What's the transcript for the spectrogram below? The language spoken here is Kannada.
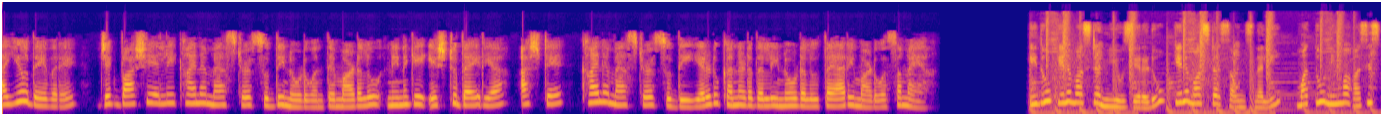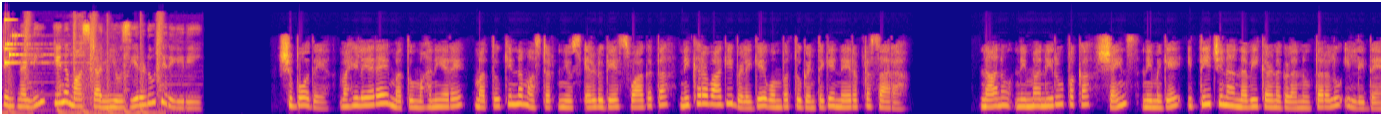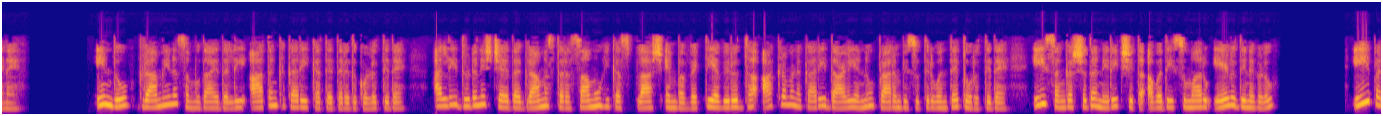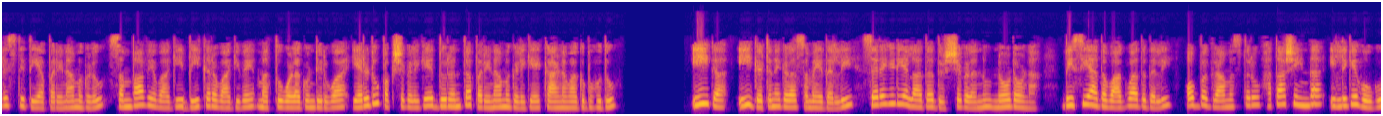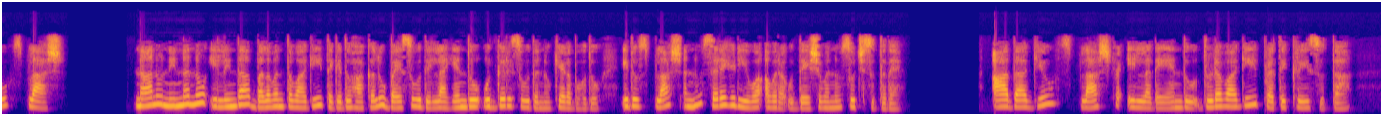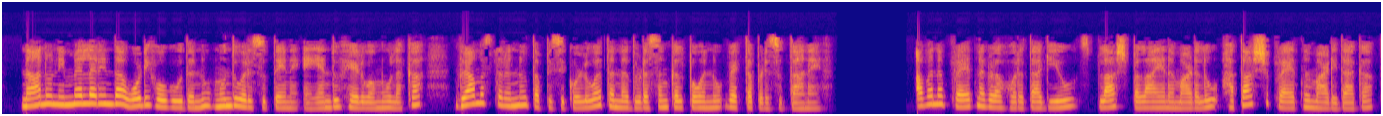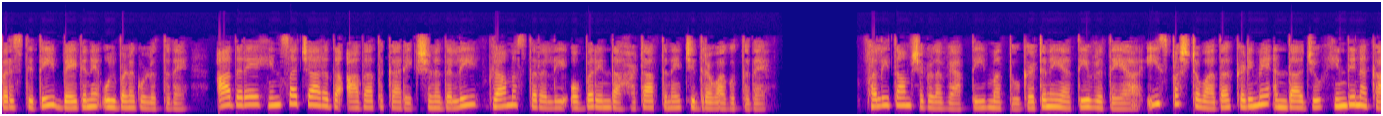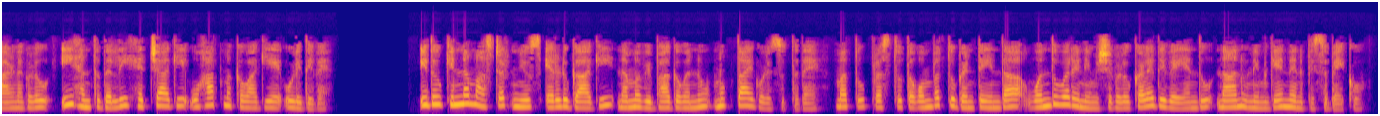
ಅಯ್ಯೋ ದೇವರೇ ಜಗ್ ಭಾಷೆಯಲ್ಲಿ ಖೈನ ಮಾಸ್ಟರ್ ಸುದ್ದಿ ನೋಡುವಂತೆ ಮಾಡಲು ನಿನಗೆ ಎಷ್ಟು ಧೈರ್ಯ? ಅಷ್ಟೇ ಖೈನ ಮಾಸ್ಟರ್ ಸುದ್ದಿ ಎರಡು ಕನ್ನಡದಲ್ಲಿ ನೋಡಲು ತಯಾರಿ ಮಾಡುವ ಸಮಯ. ಇದು ಕಿನಮಾಸ್ಟರ್ ನ್ಯೂಸ್ ಎರಡು ಕಿನಮಾಸ್ಟರ್ ಸೌಂಡ್ಸ್ನಲ್ಲಿ ಮತ್ತು ನಿಮ್ಮ ಅಸಿಸ್ಟೆಂಟ್ನಲ್ಲಿ ಕಿನಮಾಸ್ಟರ್ ನ್ಯೂಸ್ ಎರಡು ತಿರುಗಿರಿ. ಶುಭೋದಯ ಮಹಿಳೆಯರೇ ಮತ್ತು ಮಹನೀಯರೇ ಮತ್ತು ಕಿನ್ನ ಮಾಸ್ಟರ್ ನ್ಯೂಸ್ ಎರಡುಗೆ ಸ್ವಾಗತ. ನಿಖರವಾಗಿ ಬೆಳಿಗ್ಗೆ ಒಂಬತ್ತು ಗಂಟೆಗೆ ನೇರ ಪ್ರಸಾರ. ನಾನು ನಿಮ್ಮ ನಿರೂಪಕ ಶೈನ್ಸ್ ನಿಮಗೆ ಇತ್ತೀಚಿನ ನವೀಕರಣಗಳನ್ನು ತರಲು ಇಲ್ಲಿದ್ದೇನೆ. ಇಂದು ಗ್ರಾಮೀಣ ಸಮುದಾಯದಲ್ಲಿ ಆತಂಕಕಾರಿ ಕತೆ ತೆರೆದುಕೊಳ್ಳುತ್ತಿದೆ. ಅಲ್ಲಿ ದೃಢನಿಶ್ಚಯದ ಗ್ರಾಮಸ್ಥರ ಸಾಮೂಹಿಕ ಸ್ಪ್ಲಾಶ್ ಎಂಬ ವ್ಯಕ್ತಿಯ ವಿರುದ್ಧ ಆಕ್ರಮಣಕಾರಿ ದಾಳಿಯನ್ನು ಪ್ರಾರಂಭಿಸುತ್ತಿರುವಂತೆ ತೋರುತ್ತಿದೆ. ಈ ಸಂಘರ್ಷದ ನಿರೀಕ್ಷಿತ ಅವಧಿ ಸುಮಾರು ಏಳು ದಿನಗಳು. ಈ ಪರಿಸ್ಥಿತಿಯ ಪರಿಣಾಮಗಳು ಸಂಭಾವ್ಯವಾಗಿ ಭೀಕರವಾಗಿವೆ ಮತ್ತು ಒಳಗೊಂಡಿರುವ ಎರಡೂ ಪಕ್ಷಗಳಿಗೆ ದುರಂತ ಪರಿಣಾಮಗಳಿಗೆ ಕಾರಣವಾಗಬಹುದು. ಈಗ ಈ ಘಟನೆಗಳ ಸಮಯದಲ್ಲಿ ಸೆರೆಹಿಡಿಯಲಾದ ದೃಶ್ಯಗಳನ್ನು ನೋಡೋಣ. ಬಿಸಿಯಾದ ವಾಗ್ವಾದದಲ್ಲಿ ಒಬ್ಬ ಗ್ರಾಮಸ್ಥರು ಹತಾಶೆಯಿಂದ ಇಲ್ಲಿಗೆ ಹೋಗು. ಸ್ಪ್ಲಾಶ್ ನಾನು ನಿನ್ನನ್ನು ಇಲ್ಲಿಂದ ಬಲವಂತವಾಗಿ ತೆಗೆದುಹಾಕಲು ಬಯಸುವುದಿಲ್ಲ ಎಂದು ಉದ್ಗರಿಸುವುದನ್ನು ಕೇಳಬಹುದು. ಇದು ಸ್ಪ್ಲಾಶ್ ಅನ್ನು ಸೆರೆಹಿಡಿಯುವ ಅವರ ಉದ್ದೇಶವನ್ನು ಸೂಚಿಸುತ್ತದೆ. ಆದಾಗ್ಯೂ, ಸ್ಪ್ಲಾಶ್ ಇಲ್ಲದೆ ಎಂದು ದೃಢವಾಗಿ ಪ್ರತಿಕ್ರಿಯಿಸುತ್ತಾ, ನಾನು ನಿಮ್ಮೆಲ್ಲರಿಂದ ಓಡಿ ಹೋಗುವುದನ್ನು ಮುಂದುವರಿಸುತ್ತೇನೆ ಎಂದು ಹೇಳುವ ಮೂಲಕ ಗ್ರಾಮಸ್ಥರನ್ನು ತಪ್ಪಿಸಿಕೊಳ್ಳುವ ತನ್ನ ದೃಢ ಸಂಕಲ್ಪವನ್ನು ವ್ಯಕ್ತಪಡಿಸುತ್ತಾನೆ. ಅವನ ಪ್ರಯತ್ನಗಳ ಹೊರತಾಗಿಯೂ ಸ್ಪ್ಲಾಶ್ ಪಲಾಯನ ಮಾಡಲು ಹತಾಶ ಪ್ರಯತ್ನ ಮಾಡಿದಾಗ ಪರಿಸ್ಥಿತಿ ಬೇಗನೆ ಉಲ್ಬಣಗೊಳ್ಳುತ್ತದೆ. ಆದರೆ ಹಿಂಸಾಚಾರದ ಆಘಾತಕಾರಿ ಕ್ಷಣದಲ್ಲಿ ಗ್ರಾಮಸ್ಥರಲ್ಲಿ ಒಬ್ಬರಿಂದ ಹಠಾತ್ತನೆ ಛಿದ್ರವಾಗುತ್ತದೆ. ಫಲಿತಾಂಶಗಳ ವ್ಯಾಪ್ತಿ ಮತ್ತು ಘಟನೆಯ ತೀವ್ರತೆಯ ಈ ಸ್ಪಷ್ಟವಾದ ಕಡಿಮೆ ಅಂದಾಜು ಹಿಂದಿನ ಕಾರಣಗಳು ಈ ಹಂತದಲ್ಲಿ ಹೆಚ್ಚಾಗಿ ಊಹಾತ್ಮಕವಾಗಿಯೇ ಉಳಿದಿವೆ. ಇದು ಕಿನ್ನ ಮಾಸ್ಟರ್ ನ್ಯೂಸ್ ಎರಡುಗಾಗಿ ನಮ್ಮ ವಿಭಾಗವನ್ನು ಮುಕ್ತಾಯಗೊಳಿಸುತ್ತದೆ ಮತ್ತು ಪ್ರಸ್ತುತ ಒಂಬತ್ತು ಗಂಟೆಯಿಂದ ಒಂದೂವರೆ ನಿಮಿಷಗಳು ಕಳೆದಿವೆ ಎಂದು ನಾನು ನಿಮಗೆ ನೆನಪಿಸಬೇಕು.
